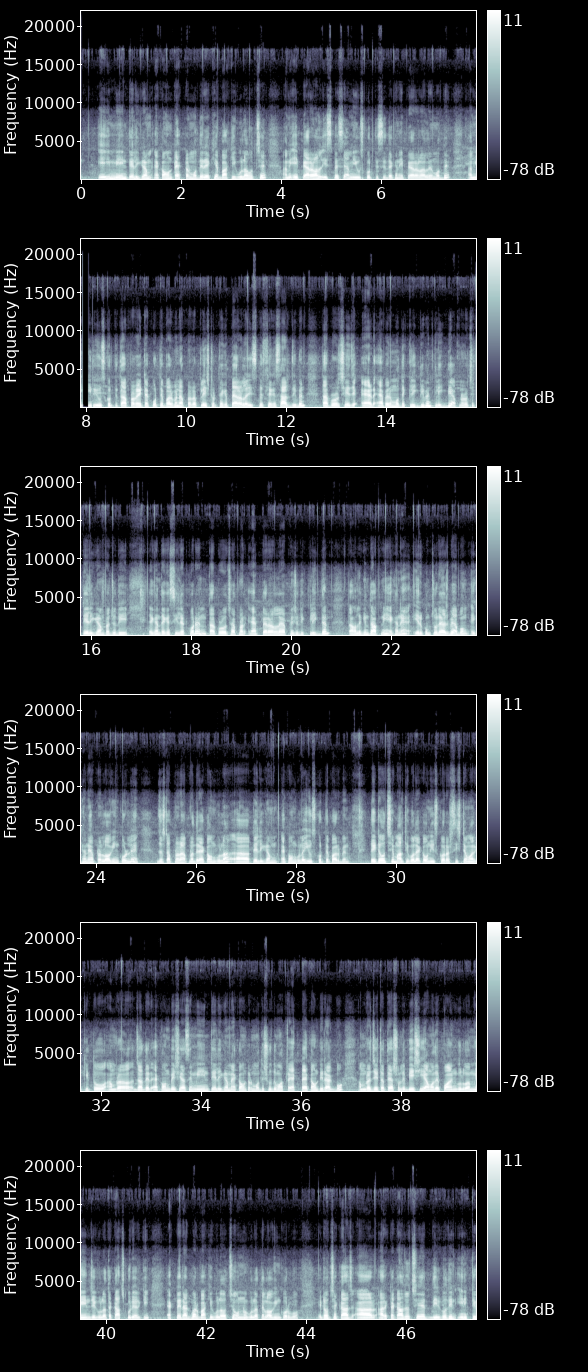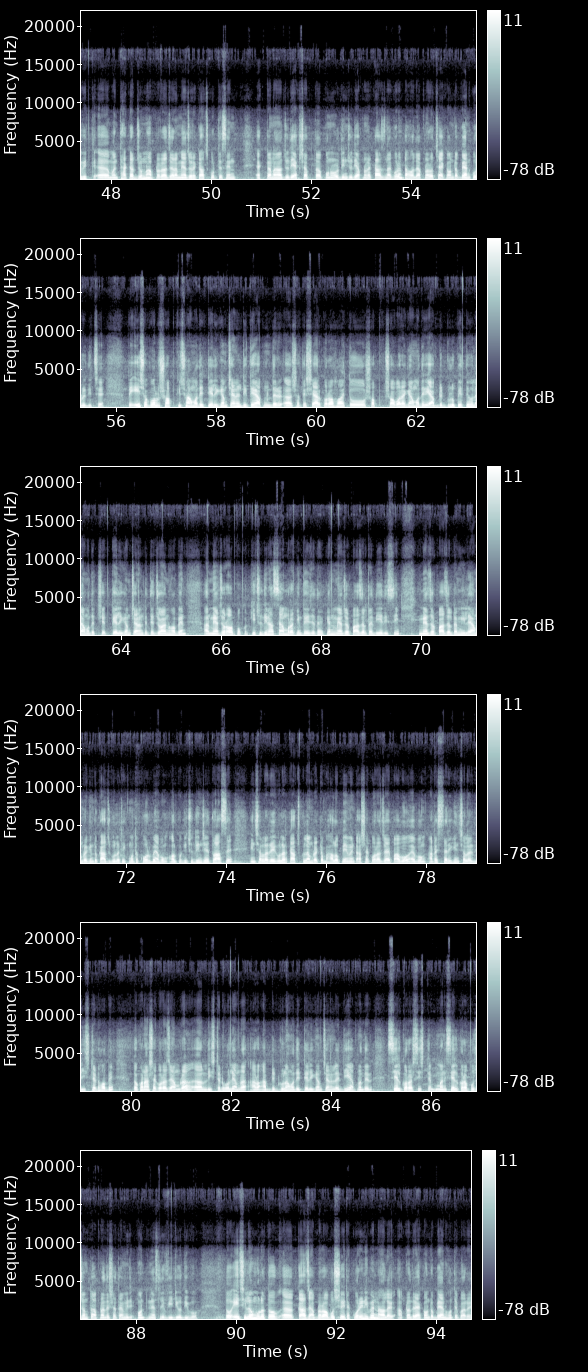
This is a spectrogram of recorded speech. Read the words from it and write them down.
এই মেইন টেলিগ্রাম অ্যাকাউন্টটা একটার মধ্যে রেখে বাকিগুলো হচ্ছে আমি এই প্যারালাল স্পেসে আমি ইউজ করতেছি। দেখেন এই প্যারালালের মধ্যে আমি কিন্তু ইউজ করতে তো আপনারা এটা করতে পারবেন, আপনারা প্লে স্টোর থেকে প্যারালাল স্পেস থেকে সার্চ দিবেন, তারপর হচ্ছে এই যে অ্যাড অ্যাপের মধ্যে ক্লিক দিবেন ক্লিক দিয়ে আপনার হচ্ছে টেলিগ্রামটা যদি এখান থেকে সিলেক্ট করেন, তারপর হচ্ছে আপনার অ্যাড প্যারালালে আপনি যদি ক্লিক দেন, তাহলে কিন্তু আপনি এখানে এরকম চলে আসবে এবং এখানে আপনার লগ ইন করলে জাস্ট আপনারা আপনাদের অ্যাকাউন্টগুলো টেলিগ্রাম অ্যাকাউন্টগুলো ইউজ করতে পারবেন। তো এটা হচ্ছে মাল্টিপল অ্যাকাউন্ট ইউজ করার সিস্টেম আর কি। তো আমরা যাদের অ্যাকাউন্ট বেশি আছে মেইন টেলিগ্রাম অ্যাকাউন্টের মধ্যে শুধুমাত্র একটা অ্যাকাউন্টই রাখব। আমরা যেটাতে আসলে বেশি আমাদের পয়েন্টগুলো বা মেইন যেগুলোতে কাজ করি আর কি, একটাই রাখব আর বাকিগুলো হচ্ছে অন্যগুলোতে লগ ইন করব। এটা হচ্ছে কাজ। আর আরেকটা কাজ হচ্ছে দীর্ঘদিন ইনএক্টিভিট মানে থাকার জন্য আপনারা যারা মেজরে কাজ করতেছেন একটা না যদি এক সপ্তাহ, পনেরো দিন যদি আপনারা কাজ না করেন, তাহলে আপনার হচ্ছে অ্যাকাউন্টটা ব্যান করে দিচ্ছে। তো এই সকল সব কিছু আমাদের টেলিগ্রাম চ্যানেলটিতে আপনাদের সাথে শেয়ার করা হয়, তো সব, সবার আগে আমাদের এই আপডেটগুলো পেতে হলে আমাদের টেলিগ্রাম চ্যানেলটিতে জয়েন হবেন। আর মেজর অল্প কিছুদিন আছে, আমরা কিন্তু এই যে দেখেন মেজর পাজলটা দিয়ে দিছি। মেজর পাজলটা মিলে আমরা কিন্তু কাজগুলো ঠিকমতো করব এবং অল্প কিছুদিন যেহেতু আছে ইনশাল্লাহ রেগুলার কাজ করলে আমরা একটা ভালো পেমেন্ট আশা করা যায় পাবো এবং আঠাশ তারিখ ইনশাল্লাহ লিস্টেড হবে। তখন আশা করা যায় আমরা লিস্টেড হলে আমরা আরও আপডেটগুলো আমাদের টেলিগ্রাম চ্যানেলে দিয়ে আপনাদের সেল করার সিস্টেম মানে সেল করা পর্যন্ত আপনাদের সাথে আমি কন্টিনিউয়াসলি ভিডিও দিব। তো এই ছিল মূলত কাজ। আপনারা অবশ্যই এটা করে নেবেন, নাহলে আপনাদের অ্যাকাউন্টও ব্যান হতে পারে।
